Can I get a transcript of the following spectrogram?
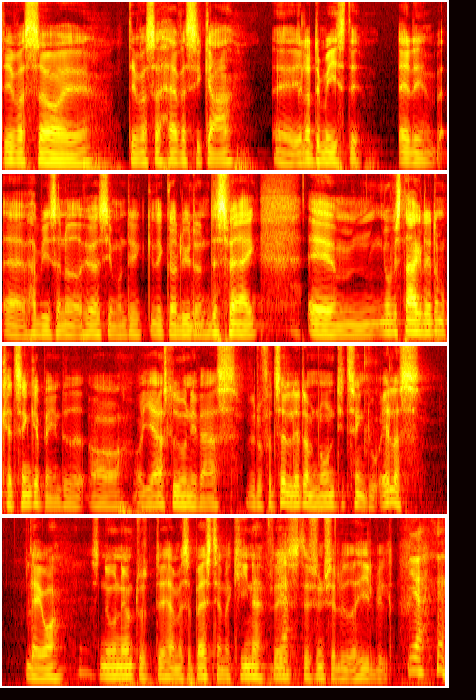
Det var så, øh, det var så Have a Cigar, øh, eller det meste af det, øh, har vi så noget at høre, Simon. Det, det gør lytteren desværre ikke. Øh, nu har vi snakket lidt om Katinka-bandet og, og jeres lydunivers. Vil du fortælle lidt om nogle af de ting, du ellers laver? Så nu nævnte du det her med Sebastian og Kina. Det, ja. det synes jeg lyder helt vildt. Ja,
